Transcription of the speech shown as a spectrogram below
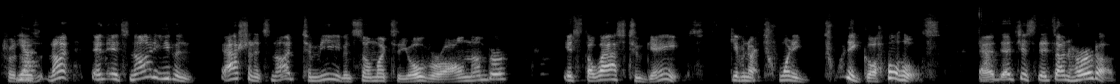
for those. Yeah. Not and it's not even Ashton. It's not to me even so much the overall number. It's the last two games, giving up 20, 20 goals. Yeah. That's just it's unheard of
